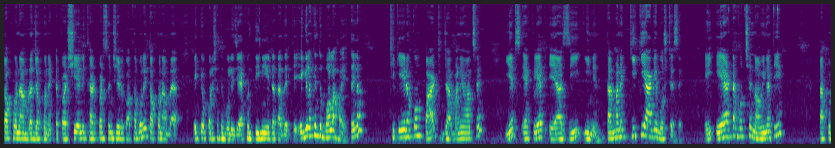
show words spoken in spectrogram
তখন আমরা যখন একটা পার্সিয়ালি থার্ড পার্সন হিসেবে কথা বলি, তখন আমরা একে অপরের সাথে বলি যে এখন তিনি এটা তাদেরকে, এগুলো কিন্তু বলা হয়, তাই না? ঠিক এরকম পার্ট জার্মানিও আছে ইয়েটস একলেট এয়ার জি, ইনেন। তার মানে কি কি আগে বসতেছে? এই এয়ারটা হচ্ছে নমিনাটিভ তারপর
